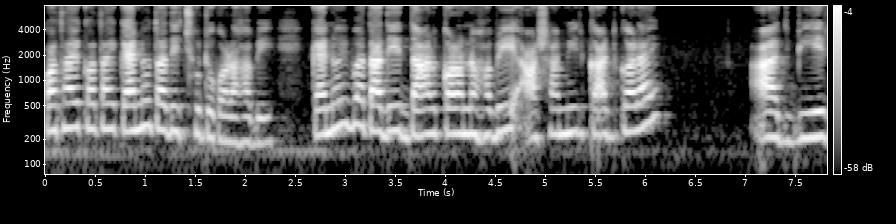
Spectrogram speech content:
কথায় কথায় কেন তাদের ছোট করা হবে? কেনই বা তাদের দাঁড় করানো হবে আসামির কাঠগড়ায়? আজ বিয়ের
